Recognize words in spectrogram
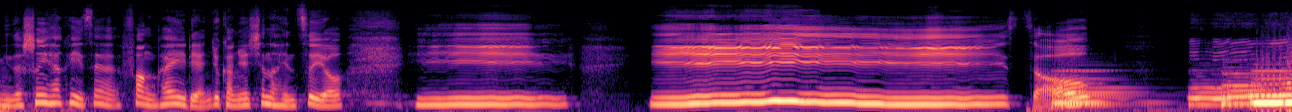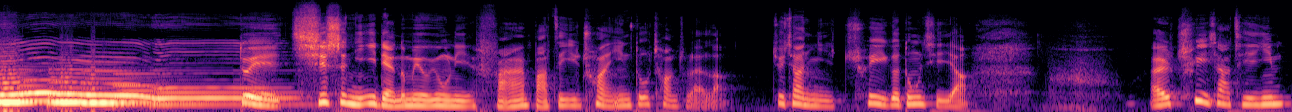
你的声音还可以再放开一点，就感觉现在很自由。一一走。对，其实你一点都没有用力，反而把这一串音都唱出来了，就像你吹一个东西一样，而吹一下这些音，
